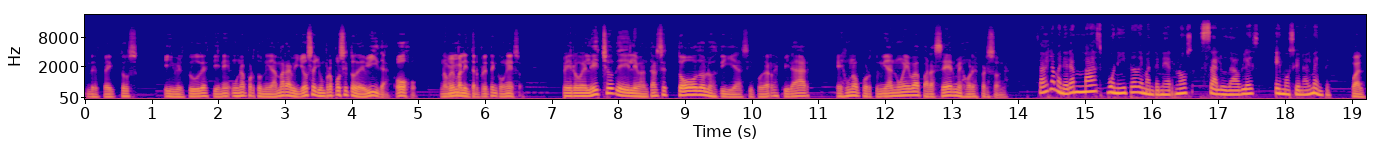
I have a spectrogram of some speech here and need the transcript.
defectos y virtudes, tiene una oportunidad maravillosa y un propósito de vida. Ojo, no me malinterpreten con eso. Pero el hecho de levantarse todos los días y poder respirar es una oportunidad nueva para ser mejores personas. ¿Sabes la manera más bonita de mantenernos saludables emocionalmente? ¿Cuál?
